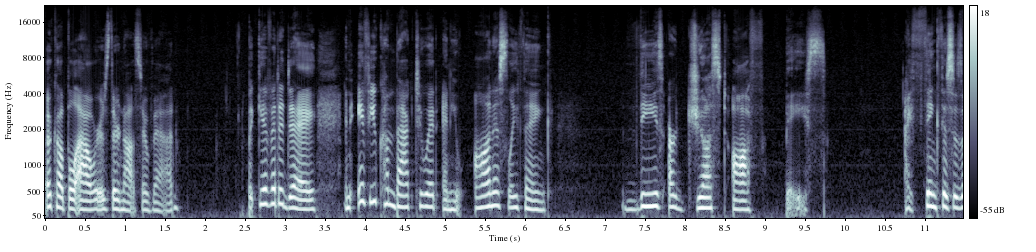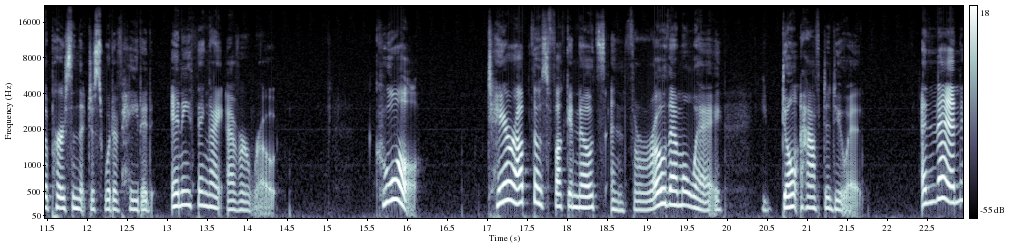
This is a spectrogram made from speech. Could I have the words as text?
a couple hours, they're not so bad. But give it a day, and if you come back to it and you honestly think, these are just off base. I think this is a person that just would have hated anything I ever wrote. Cool. Tear up those fucking notes and throw them away. You don't have to do it. And then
